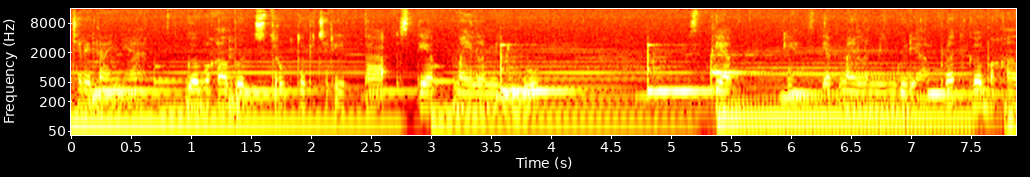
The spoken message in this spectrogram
ceritanya gue bakal buat struktur cerita setiap malam minggu. Setiap ya setiap malam minggu di upload gue bakal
